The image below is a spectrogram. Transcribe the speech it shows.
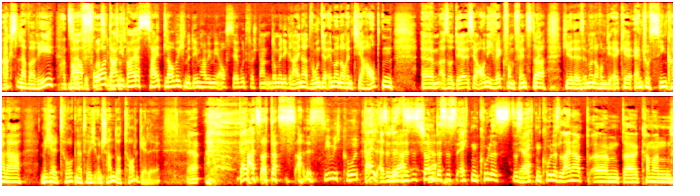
Axel Lavare war vor. Dani Bayers Zeit, glaube ich, mit dem habe ich mich auch sehr gut verstanden. Dominik Reinhardt wohnt ja immer noch in Tierhaupten, ähm, also der ist ja auch nicht weg vom Fenster. Hier, der ist immer noch um die Ecke. Andrew Sinkala, Michael Turk natürlich und Shandor Torgele. Ja. Geil. Also das ist alles ziemlich cool. Geil, also das, Ja, das ist schon, ja. das ist echt ein cooles, das ist Ja. echt ein cooles Line-up. Ähm, da kann man,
